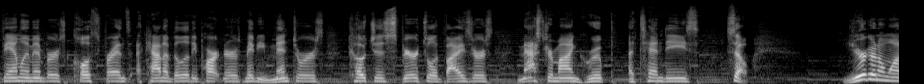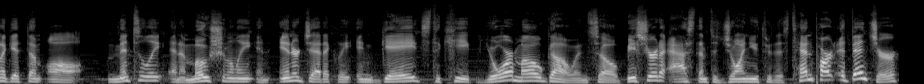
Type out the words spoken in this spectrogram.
family members, close friends, accountability partners, maybe mentors, coaches, spiritual advisors, mastermind group attendees. So, you're going to want to get them all mentally and emotionally and energetically engaged to keep your mo going. So, be sure to ask them to join you through this 10 part adventure.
